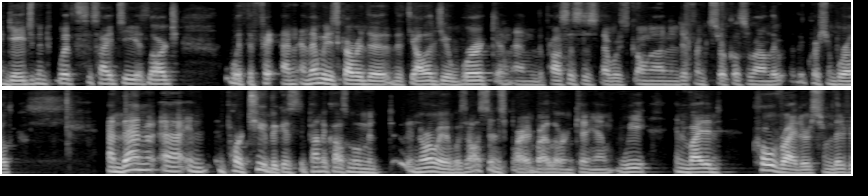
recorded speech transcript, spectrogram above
engagement with society at large with the and, and then we discovered the, the theology of work and, and the processes that was going on in different circles around the, the Christian world and then uh, in, in, part two, because the Pentecost movement in Norway was also inspired by Loren Cunningham, we invited co-writers from the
